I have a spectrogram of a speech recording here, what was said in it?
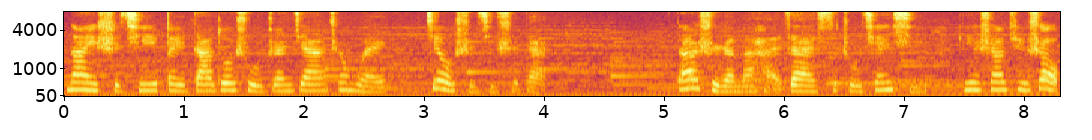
那一时期被大多数专家称为旧石器时代。当时人们还在四处迁徙、猎杀巨兽，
